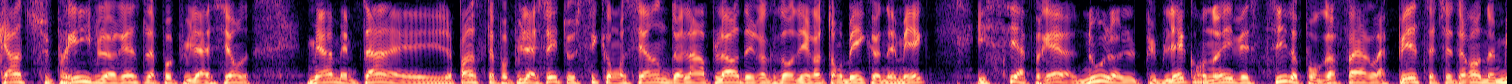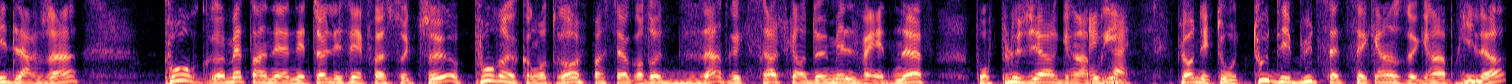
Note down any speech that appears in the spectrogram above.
quand tu prives le reste de la population, mais en même temps, euh, je pense que la population est aussi consciente de l'ampleur des, re- des retombées économiques. Et si après, nous, là, le public, on a investi là, pour refaire la piste, etc., on a mis de l'argent pour remettre en, en état les infrastructures, pour un contrat, je pense que c'est un contrat de 10 ans, en tout cas, qui sera jusqu'en 2029 pour plusieurs Grands Prix. Exact. Puis là, on est au tout début de cette séquence de Grands Prix-là.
